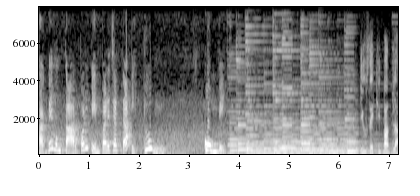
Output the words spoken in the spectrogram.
থাকবে এবং তারপরে টেম্পারেচারটা একটু কমবে। বাংলা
